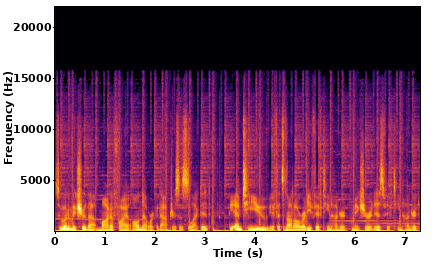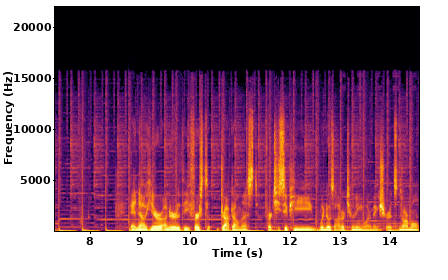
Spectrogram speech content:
So we want to make sure that modify all network adapters is selected. The MTU, if it's not already 1500, make sure it is 1500. And now here under the first drop-down list for TCP Windows auto tuning, you want to make sure it's normal.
